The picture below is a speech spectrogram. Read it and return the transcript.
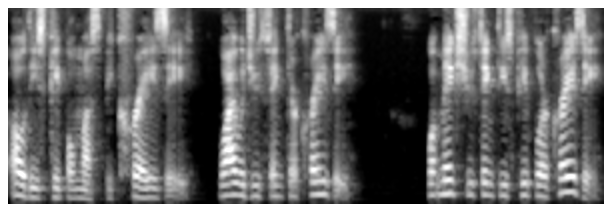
oh these people must be crazy why would you think they're crazy? What makes you think these people are crazy?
